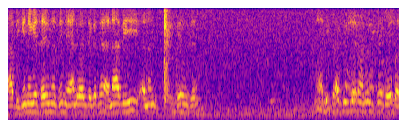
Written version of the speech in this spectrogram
આ બિગિનિંગ એ થયું નથી ને એન્ડ વાળું જગત અનાદિ અનંત છે. કેવું છે? રાખવા માટે ભગવાન.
